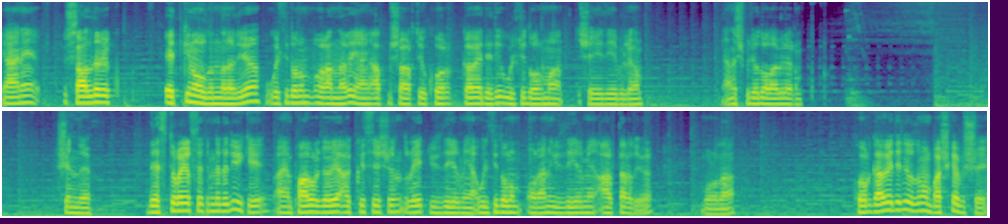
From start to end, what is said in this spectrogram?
Yani saldırı etkin olduğunda da diyor ulti dolum oranları yani 60 artıyor. Core Gave dediği ulti dolma şeyi diyebiliyorum. Yanlış biliyor da olabilirim. Şimdi Destroyer setinde de diyor ki yani Power Gave Acquisition Rate %20 ya ulti dolum oranı %20 artar diyor. Burada. Core Gave dediği o zaman başka bir şey.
